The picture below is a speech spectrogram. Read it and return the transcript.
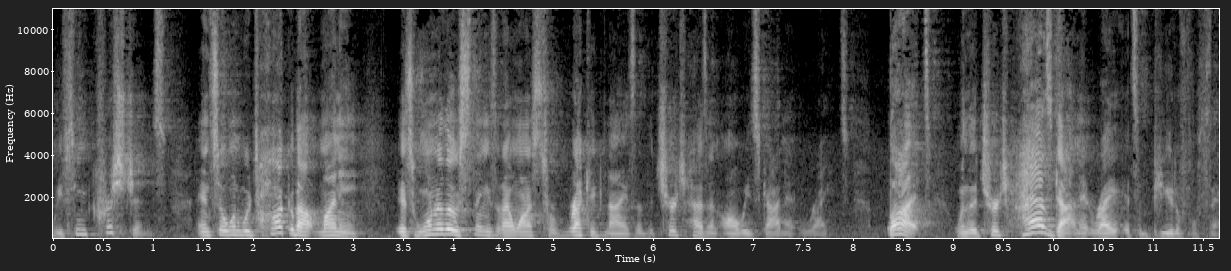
we've seen Christians. And so when we talk about money, it's one of those things that I want us to recognize that the church hasn't always gotten it right. But when the church has gotten it right, it's a beautiful thing.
